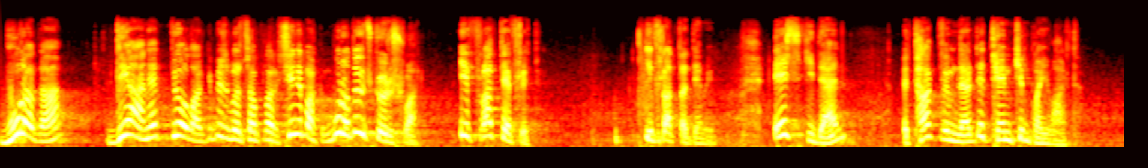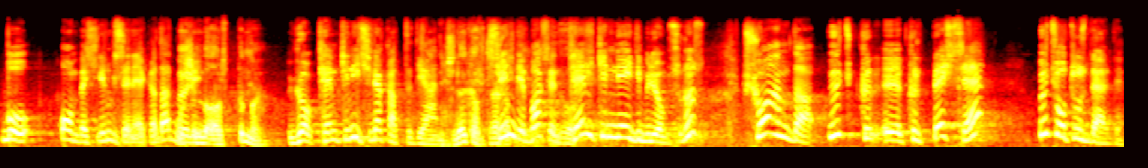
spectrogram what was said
Burada Diyanet diyorlar ki biz bu hesapları... Şimdi bakın burada üç görüş var. İfrat tefrit. İfrat da demeyeyim. Eskiden e, takvimlerde temkin payı vardı. Bu 15-20 seneye kadar O böyleydi. şimdi arttı mı? Yok temkini içine kattı yani. İçine kattı, Şimdi evet. bakın Evet. temkin neydi biliyor musunuz? Şu anda 3.45 ise 3.30 derdi.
